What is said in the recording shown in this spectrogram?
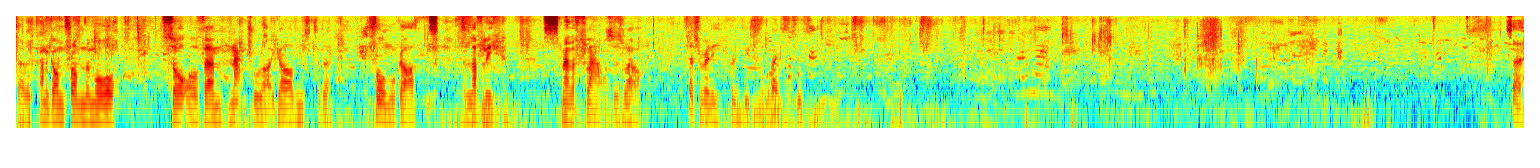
So we've kind of gone from the more sort of um, natural like gardens to the formal gardens. There's a lovely smell of flowers as well. That's a really, really beautiful place. So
